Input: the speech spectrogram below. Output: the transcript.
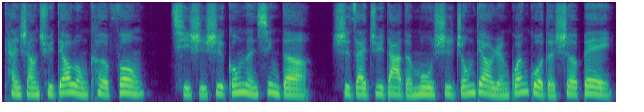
看上去雕龙刻凤，其实是功能性的。是在巨大的墓室中吊人棺椁的设备，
